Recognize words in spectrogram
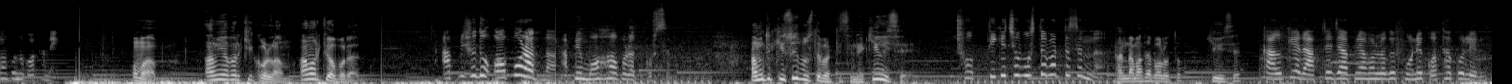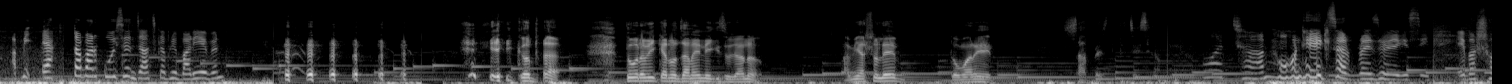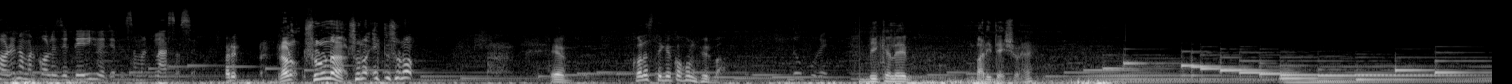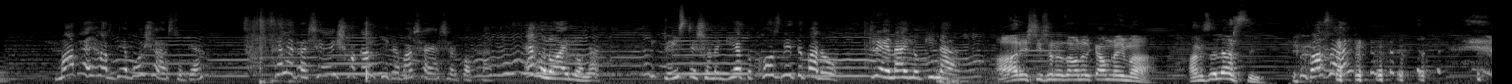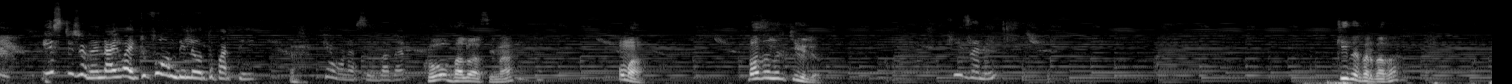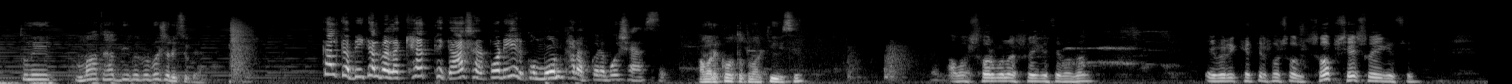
আমার কোনো কথা নেই। ওমা আমি আবার কি করলাম? আমার কি অপরাধ? আপনি শুধু অপরাধ না আপনি মহা অপরাধ করছেন। আমি তো কিছুই বুঝতে পারতেছি না কি হয়েছে সত্যি কিছু বুঝতে পারতেছেন না? ঠান্ডা মাথায় বলো তো কি হয়েছে কালকে রাত্রে যে আপনি আমার লগে ফোনে কথা কইলেন আপনি একটা বার কইছেন যে আজকে আপনি বাড়ি যাবেন এই কথা তোর আমি কেন জানাই না কিছু জানো? আমি আসলে তোমারে সারপ্রাইজ দিতে চাইছিলাম। আচ্ছা আমি অনেক সারপ্রাইজ হয়ে গেছি। এবার সরেন আমার কলেজে দেরি হয়ে যেতেছে আমার ক্লাস আছে। আরে রানো শোনো না শোনো একটু শোনো। এ, কলেজ থেকে কখন ফিরবা? দুপুরে। বিকেলে বাড়িতে এসো হ্যাঁ? মাথায় হাত দিয়ে বসে আসছো কেন? ছেলেটা সেই সকাল থেকে বাসায় আসার কথা। এখনও আইলো না। একটু স্টেশনে গিয়া তো খোঁজ নিতে পারো ট্রেন আইলো কিনা। আর স্টেশনে যাওয়ানোর কাম নাই মা। আমি চলে আসছি। স্টেশনে নাই মা একটু ফোন দিলেও তো পারতি। কেমন আছিস বাজার? খুব ভালো আছি মা। ওমা বাজানোর কি হলো কি জানি। কি ব্যাপার বাবা? তুমি মাথা হাত দিয়ে ভেবে বসে রয়েছো কেন? কালকে বিকালবেলা ক্ষেত থেকে আসার পরে এরকম মন খারাপ করে বসে আছে। আমার কত তোমার কি হয়েছে আমার সর্বনাশ হয়ে গেছে বাজান। এবারে ক্ষেতের ফসল সব শেষ হয়ে গেছে।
